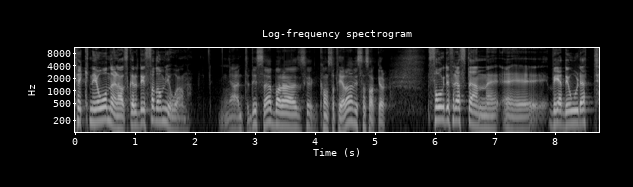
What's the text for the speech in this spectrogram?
Teknionerna, ska du dissa dem, Johan? Ja, inte dissa, bara konstatera vissa saker. Såg du förresten eh, vd-ordet?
